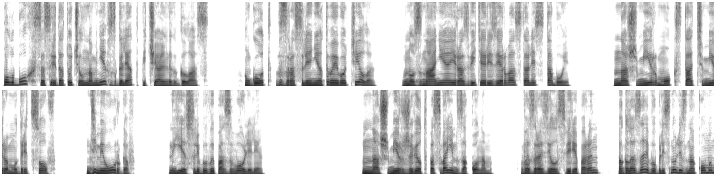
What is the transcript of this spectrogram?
Полубог сосредоточил на мне взгляд печальных глаз. Год взросления твоего тела, но знания и развитие резерва остались с тобой. Наш мир мог стать миром мудрецов, демиургов, если бы вы позволили. «Наш мир живет по своим законам», — возразил свирепо Рен, а глаза его блеснули знакомым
